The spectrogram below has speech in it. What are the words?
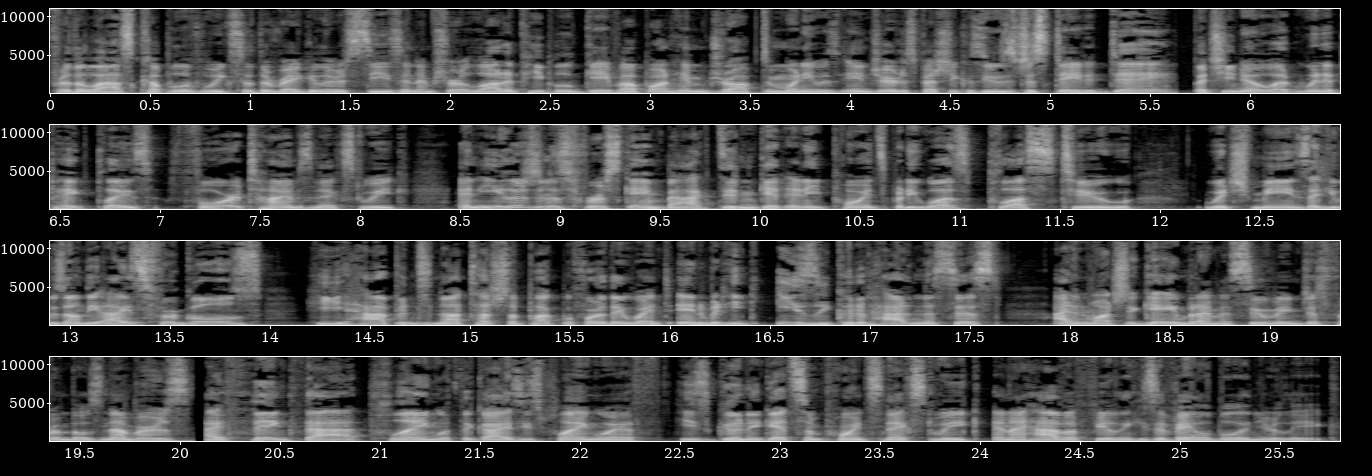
for the last couple of weeks of the regular season. I'm sure a lot of people gave up on him, dropped him when he was injured, especially because he was just day to day. But you know what? Winnipeg plays four times next week, and Ehlers in his first game back didn't get any points, but he was plus two which means that he was on the ice for goals. He happened to not touch the puck before they went in, but he easily could have had an assist. I didn't watch the game, but I'm assuming just from those numbers. I think that playing with the guys he's playing with, he's going to get some points next week, and I have a feeling he's available in your league.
